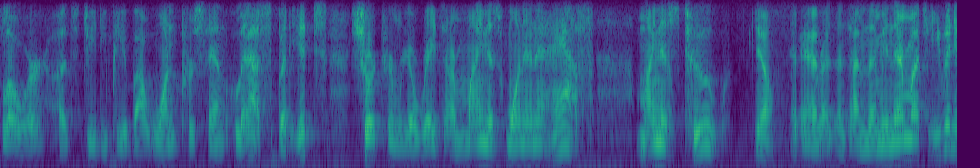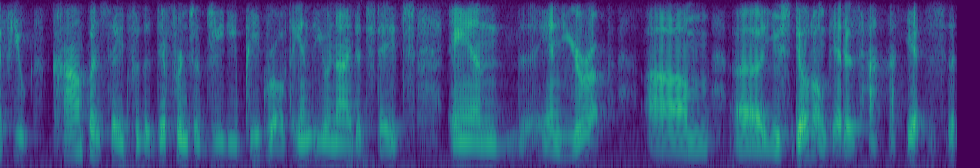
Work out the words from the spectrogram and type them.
slower. Uh, its GDP about one percent less, but its short-term real rates are minus one and a half, minus two Yeah, at the and present time. I mean, they're much. Even if you compensate for the difference of GDP growth in the United States and and Europe. Um, uh, you still don't get as high as, as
